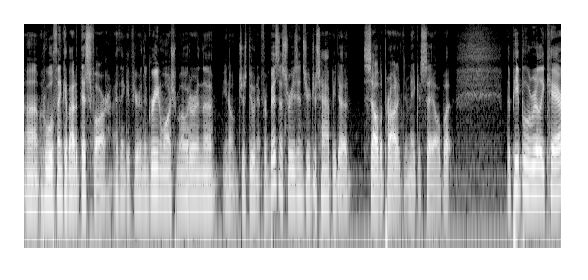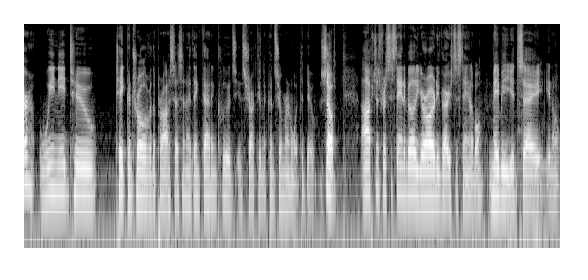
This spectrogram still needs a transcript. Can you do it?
Um, who will think about it this far. I think if you're in the greenwash mode or in the, you know, just doing it for business reasons, you're just happy to sell the product and make a sale. But the people who really care, we need to take control over the process. And I think that includes instructing the consumer on what to do. So, options for sustainability, you're already very sustainable. Maybe you'd say, you know,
